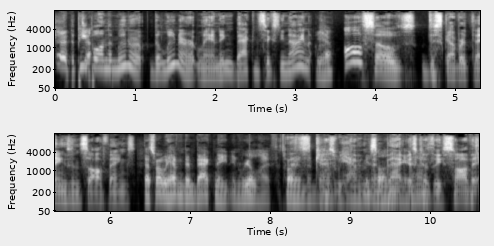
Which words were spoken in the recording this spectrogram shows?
the people on the moon, the lunar landing back in '69, Yeah. also s- discovered things and saw things. That's why we haven't been back, Nate, in real life. That's why we haven't been because back. we haven't They saw been the back. It's AI. because they saw the That's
